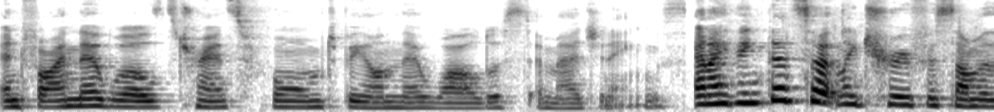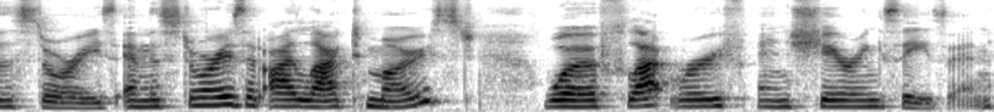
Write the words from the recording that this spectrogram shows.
and find their worlds transformed beyond their wildest imaginings. And I think that's certainly true for some of the stories and the stories that I liked most were Flat Roof and Shearing Season.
